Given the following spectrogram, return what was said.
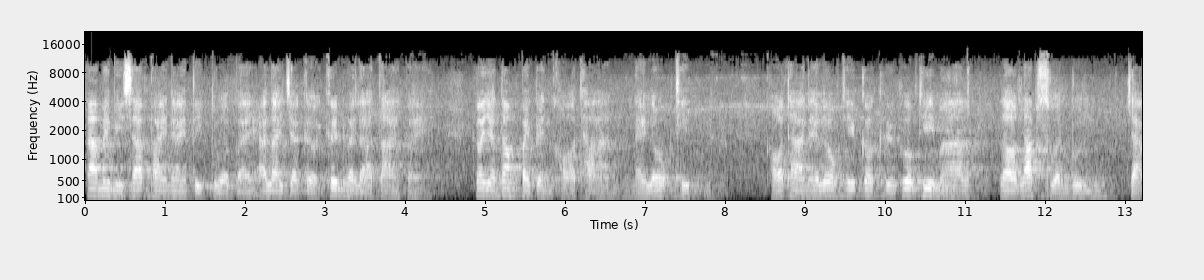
ถ้าไม่มีทรัพย์ภายในติดตัวไป อะไรจะเกิดขึ้นเวลาตายไป ก็จะต้องไปเป็นขอทานในโลกทิพย์ขอทานในโลกทิพย์ก็คือพวกที่มาเรารับส่วนบุญจาก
